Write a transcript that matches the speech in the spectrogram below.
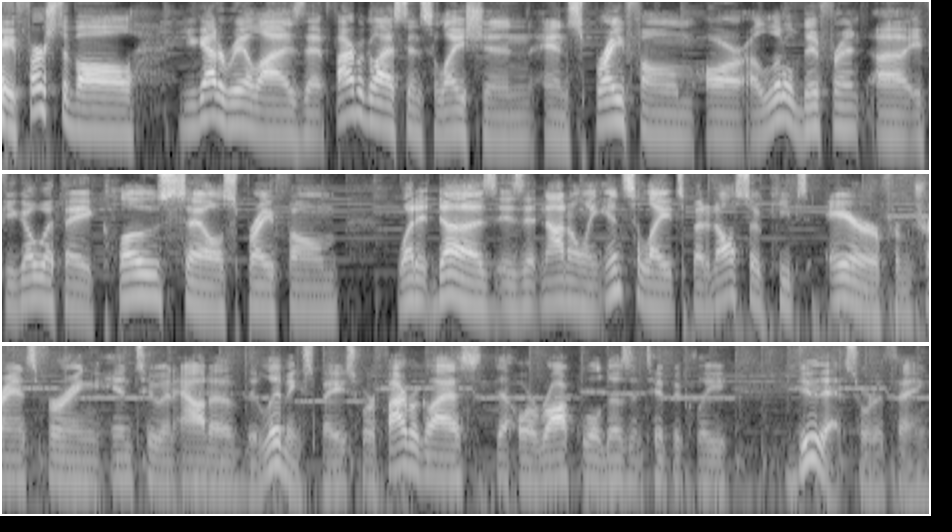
Okay, first of all, you gotta realize that fiberglass insulation and spray foam are a little different. Uh, if you go with a closed cell spray foam, what it does is it not only insulates, but it also keeps air from transferring into and out of the living space where fiberglass or rock wool doesn't typically do that sort of thing.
